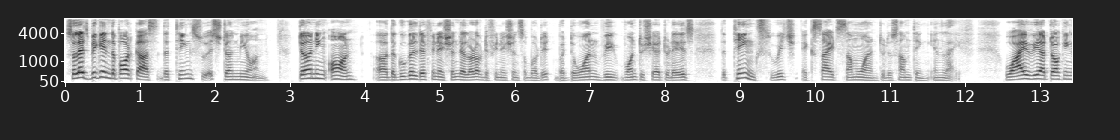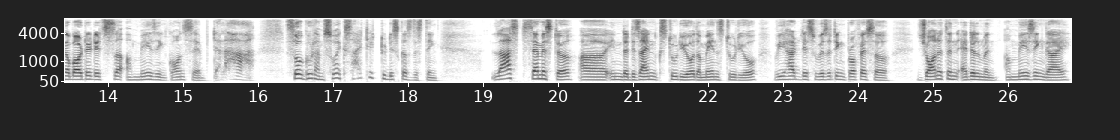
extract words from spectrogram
So let's begin the podcast. The things which turn me on. Turning on, uh, the Google definition, there are a lot of definitions about it, but the one we want to share today is the things which excite someone to do something in life. Why we are talking about it, it's an amazing concept. So good, I'm so excited to discuss this thing last semester uh, in the design studio the main studio we had this visiting professor jonathan edelman amazing guy.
